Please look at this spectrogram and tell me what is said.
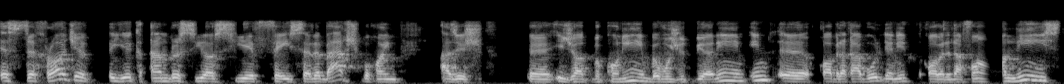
استخراج یک امر سیاسی فیصله بخش بخوایم ازش ایجاد بکنیم به وجود بیاریم این قابل قبول یعنی قابل دفاع نیست.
